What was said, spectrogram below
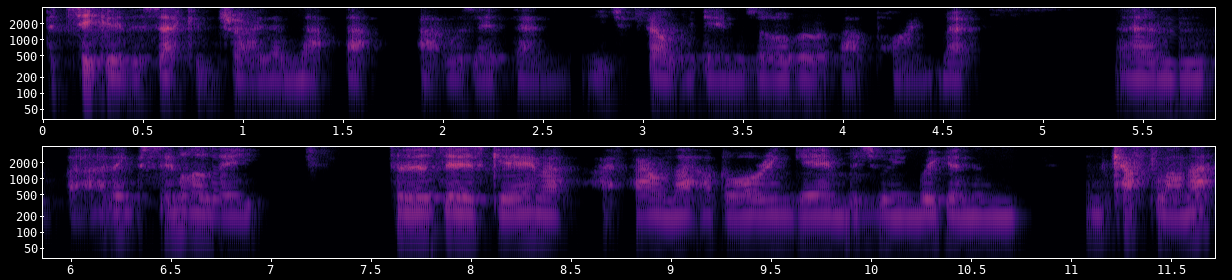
particularly the second try, then that that that was it. Then you felt the game was over at that point. But um, I think similarly, Thursday's game, I, I, found that a boring game between Wigan and, and Catalan.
